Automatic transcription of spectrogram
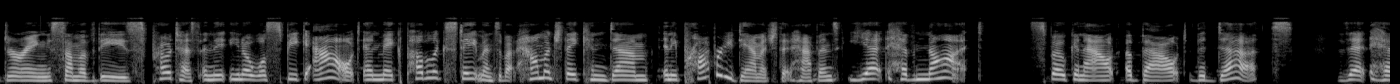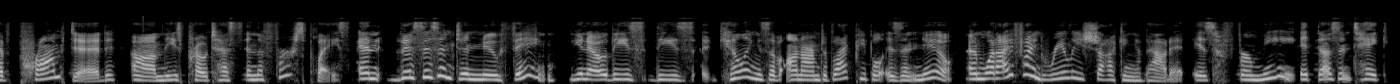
during some of these protests. And you know will speak out and make public statements about how much they condemn any property damage that happens yet have not spoken out about the deaths that have prompted um, these protests in the first place. And this isn't a new thing. You know, these these killings of unarmed black people isn't new. And what I find really shocking about it is for me, it doesn't take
